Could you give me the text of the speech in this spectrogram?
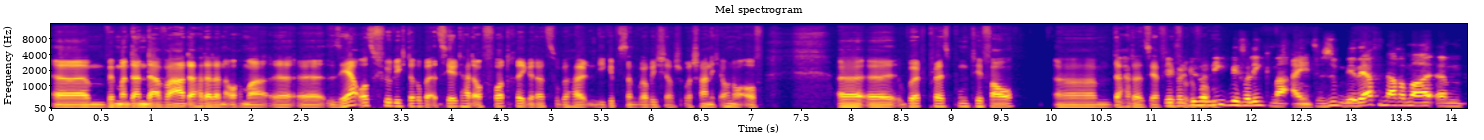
ähm, wenn man dann da war, da hat er dann auch immer äh, äh sehr ausführlich darüber erzählt, hat auch Vorträge dazu gehalten. Die gibt es dann, glaube ich, wahrscheinlich auch noch auf äh, äh WordPress.tv. Ähm, da hat er sehr viel wir, wir, verlinken, wir verlinken mal eins. Wir werfen nachher mal ähm,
